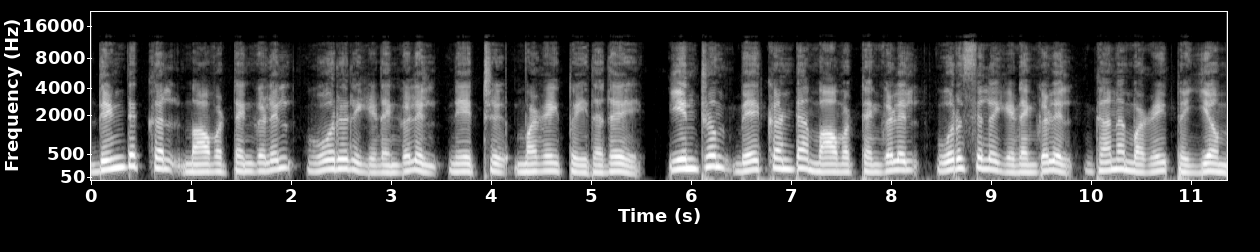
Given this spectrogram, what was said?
திண்டுக்கல் மாவட்டங்களில் ஓரிரு இடங்களில் நேற்று மழை பெய்தது. இன்றும் மேற்கண்ட மாவட்டங்களில் ஒரு சில இடங்களில் கனமழை பெய்யும்.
